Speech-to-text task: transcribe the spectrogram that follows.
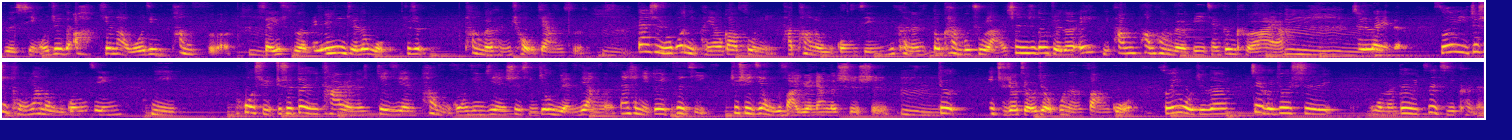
自信。我觉得啊，天哪，我已经胖死了，肥死了，别人一定觉得我就是。胖的很丑这样子，嗯，但是如果你朋友告诉你他胖了五公斤，你可能都看不出来，甚至都觉得，哎，你胖胖胖的比以前更可爱啊，嗯之类的。所以就是同样的五公斤，你或许就是对于他人的这件胖五公斤这件事情就原谅了，但是你对自己就是一件无法原谅的事实，嗯，就一直就久久不能放过。所以我觉得这个就是我们对于自己可能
